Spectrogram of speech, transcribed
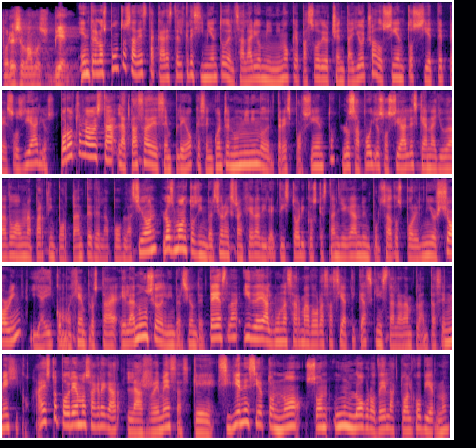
por eso vamos bien. Entre los puntos a destacar está el crecimiento del salario mínimo que pasó de 88 a 207 pesos diarios. Por otro lado está la tasa de desempleo que se encuentra en un mínimo del 3%, los apoyos sociales que han ayudado a una parte importante de la población, los montos de inversión extranjera directa históricos que están llegando impulsados por el nearshoring y ahí como ejemplo está el anuncio de la inversión de Tesla y de algunas armadoras asiáticas que instalarán plantas en México. A esto podríamos agregar las remesas que si bien es cierto no son un logro del actual gobierno,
